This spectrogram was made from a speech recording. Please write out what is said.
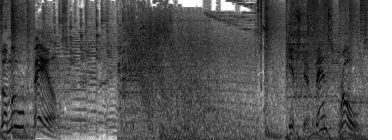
The move fails. Its defense rose.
